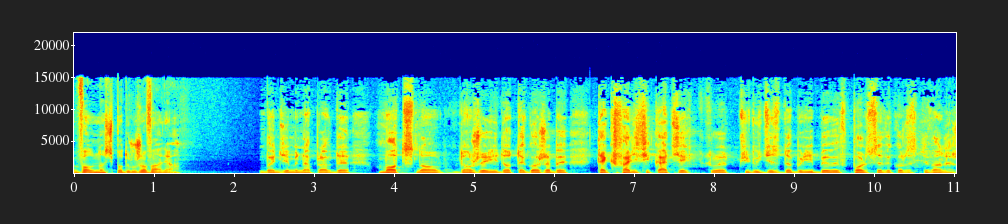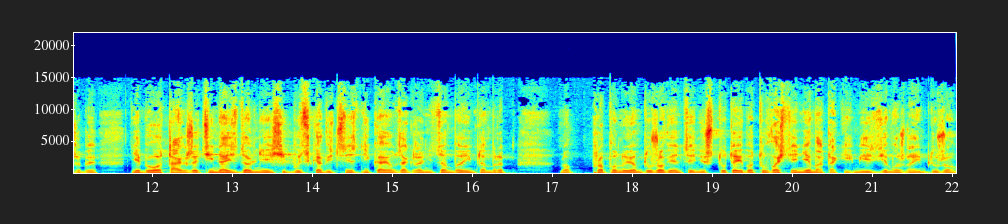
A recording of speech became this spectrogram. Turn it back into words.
wolność podróżowania. Będziemy naprawdę mocno dążyli do tego, żeby te kwalifikacje, które ci ludzie zdobyli, były w Polsce wykorzystywane, żeby nie było tak, że ci najzdolniejsi błyskawicznie znikają za granicą, bo im tam no, proponują dużo więcej niż tutaj, bo tu właśnie nie ma takich miejsc, gdzie można im dużo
